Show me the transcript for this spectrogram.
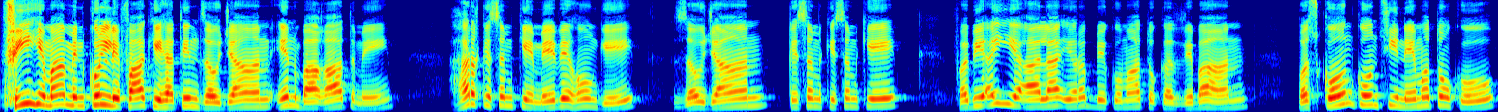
فی ہما منکل لفا کی حتن زوجان، ان باغات میں ہر قسم کے میوے ہوں گے۔ زوجان قسم قسم کے۔ فبی اعلی رب کما تو کزبان بس کون کون سی نعمتوں کو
